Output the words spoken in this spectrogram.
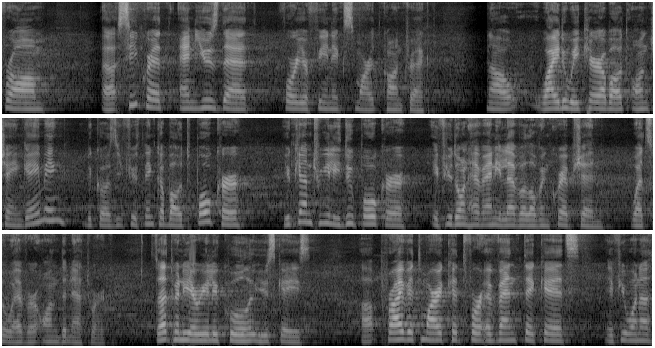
from uh, Secret and use that for your Fhenix smart contract. Now, why do we care about on-chain gaming? Because if you think about poker, you can't really do poker if you don't have any level of encryption whatsoever on the network. So that's going to be a really cool use case. Uh, private market for event tickets, if you want to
